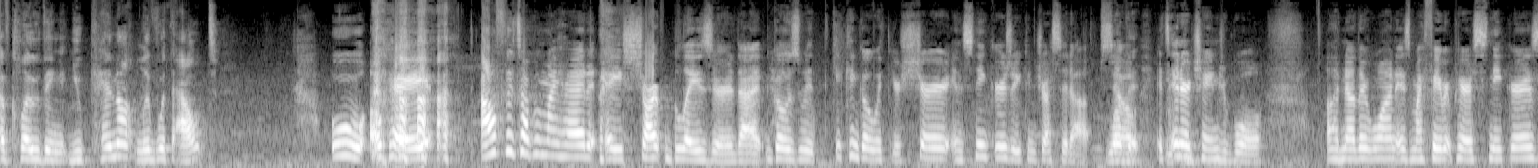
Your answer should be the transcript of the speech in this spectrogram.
of clothing you cannot live without? Ooh, okay. Off the top of my head, a sharp blazer that goes with it can go with your shirt and sneakers, or you can dress it up. So Love it. it's interchangeable. Another one is my favorite pair of sneakers.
